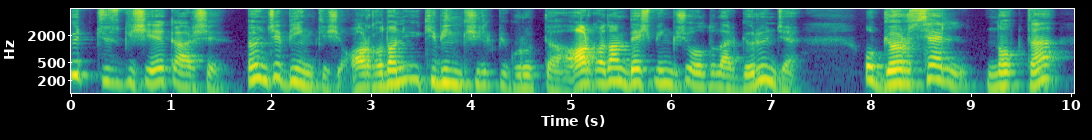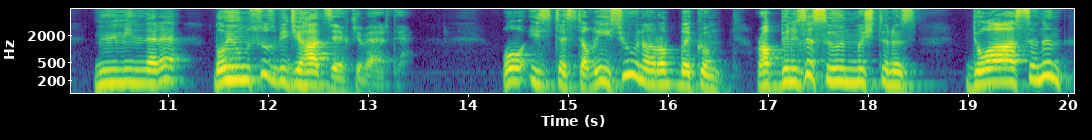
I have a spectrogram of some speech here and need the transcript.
300 kişiye karşı önce 1000 kişi, arkadan 2000 kişilik bir grup daha, arkadan 5000 kişi oldular görünce o görsel nokta müminlere doyumsuz bir cihat zevki verdi. O istestagisune rabbekum Rabbinize sığınmıştınız duasının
